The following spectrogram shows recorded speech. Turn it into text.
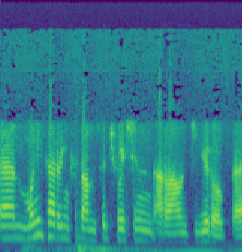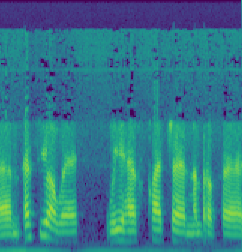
um, monitoring some situation around Europe. Um, as you are aware, we have quite a number of uh,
